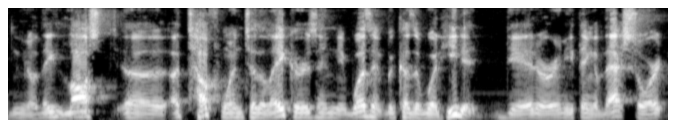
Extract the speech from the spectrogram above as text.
you know they lost uh, a tough one to the Lakers, and it wasn't because of what he did did or anything of that sort.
